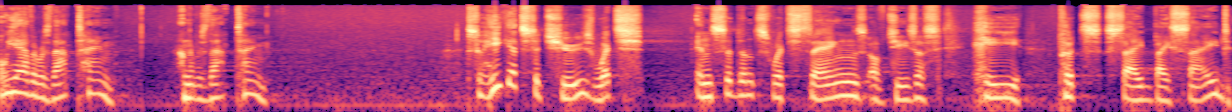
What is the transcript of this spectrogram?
Oh yeah, there was that time, and there was that time. So he gets to choose which incidents, which sayings of Jesus he puts side by side.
